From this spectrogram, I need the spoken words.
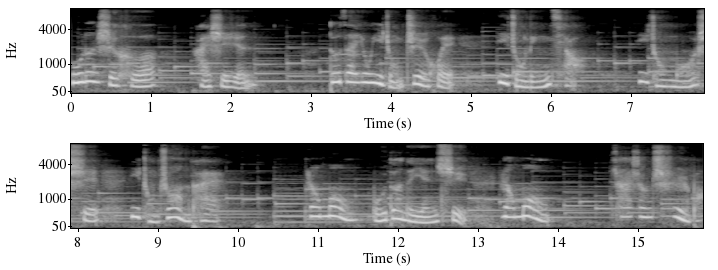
无论是河还是人，都在用一种智慧、一种灵巧、一种模式、一种状态，让梦不断的延续，让梦插上翅膀。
